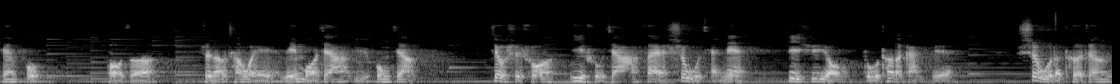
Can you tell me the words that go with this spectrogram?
天赋，否则只能成为临摹家与工匠。就是说，艺术家在事物前面必须有独特的感觉，事物的特征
